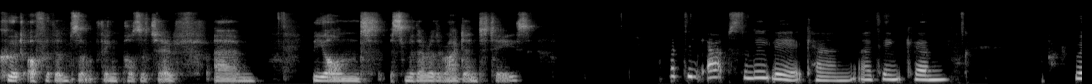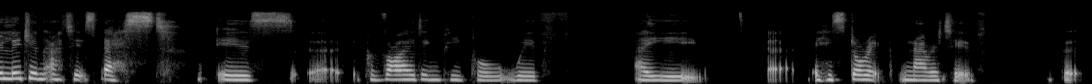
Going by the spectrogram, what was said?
could offer them something positive um, beyond some of their other identities. I think absolutely it can. I think um, religion at its best is uh, providing people with a, a historic narrative that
